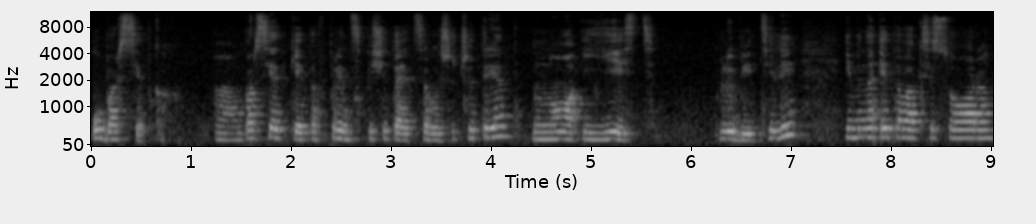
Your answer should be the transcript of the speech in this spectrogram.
о барсетках. А, барсетки это в принципе считается вышедший тренд, но есть любители именно этого аксессуара.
